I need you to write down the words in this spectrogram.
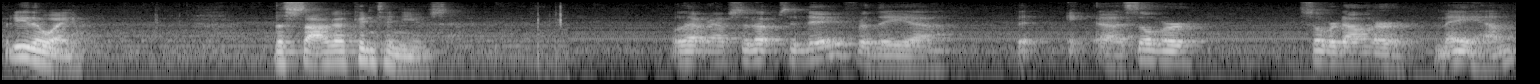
But either way, the saga continues. Well, that wraps it up today for the, uh, the uh, silver silver dollar mayhem.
